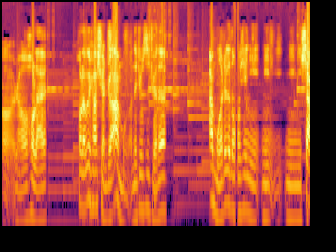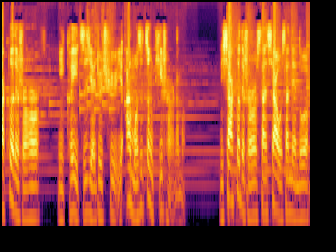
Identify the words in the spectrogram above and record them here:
啊，然后后来后来为啥选择按摩呢？就是觉得按摩这个东西，你你你你你下课的时候，你可以直接就去按摩，是挣提成的嘛。你下课的时候三下午三点多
